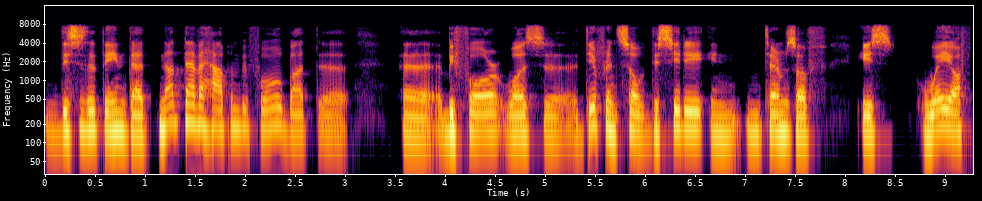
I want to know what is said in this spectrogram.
this is the thing that not never happened before but uh, uh, before was uh, different. So the city in, in terms of is way off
